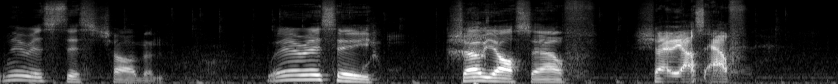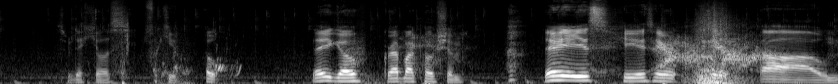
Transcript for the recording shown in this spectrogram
Where is this charman? Where is he? Show yourself. Show yourself. It's ridiculous. Fuck you. Oh. There you go. Grab my potion. there he is. He is here. He's here. Oh.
